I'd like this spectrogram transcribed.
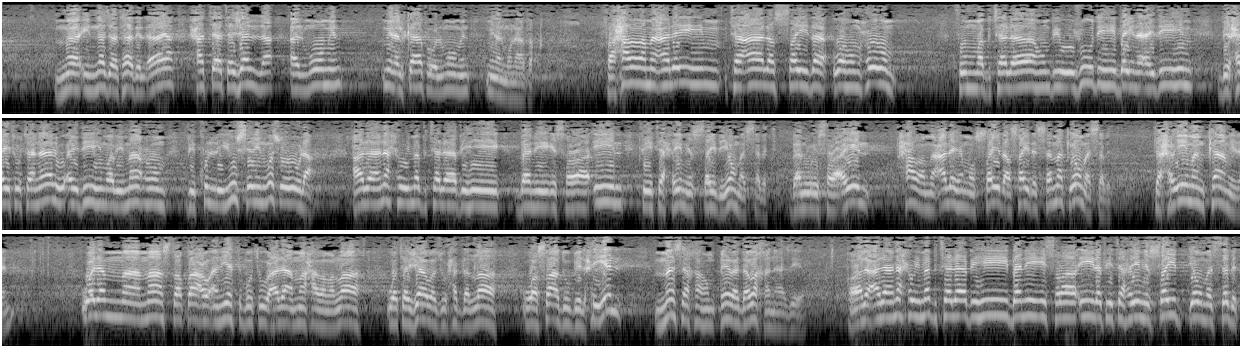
ما إن نزلت هذه الآية حتى تجلى المؤمن من الكافر والمؤمن من المنافق. فحرم عليهم تعالى الصيد وهم حرم ثم ابتلاهم بوجوده بين أيديهم بحيث تنال أيديهم ورماحهم بكل يسر وسهولة. على نحو ما ابتلى به بني إسرائيل في تحريم الصيد يوم السبت. بنو إسرائيل حرم عليهم الصيد صيد السمك يوم السبت تحريما كاملا. ولما ما استطاعوا أن يثبتوا على ما حرم الله وتجاوزوا حد الله وصادوا بالحيل مسخهم قردة وخنازير. قال على نحو ما ابتلى به بني إسرائيل في تحريم الصيد يوم السبت.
